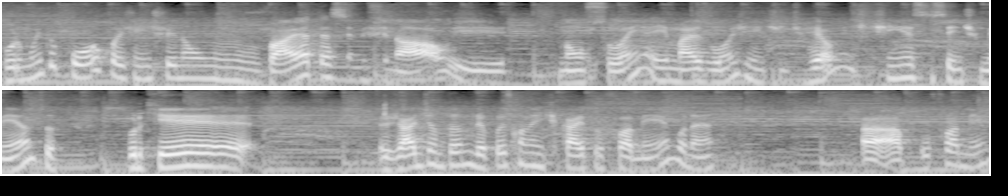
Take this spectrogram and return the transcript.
por muito pouco a gente não vai até a semifinal e não sonha ir mais longe. A gente realmente tinha esse sentimento, porque já adiantando depois quando a gente cai pro Flamengo, né? A, a, o Flamengo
